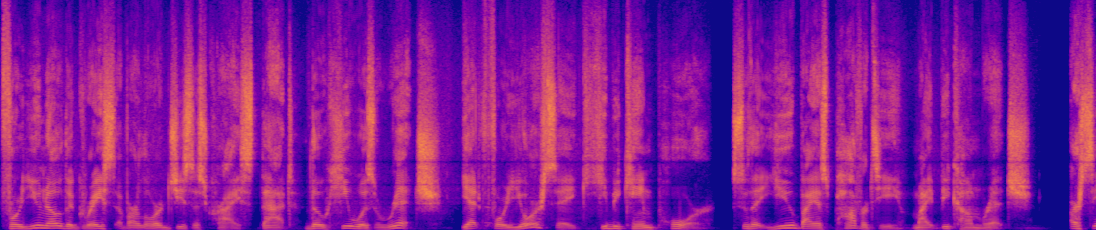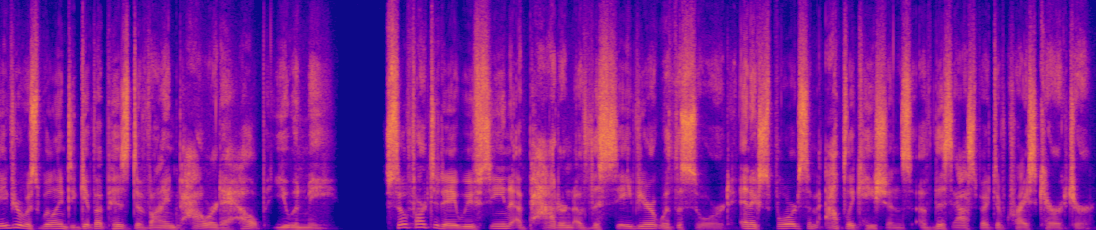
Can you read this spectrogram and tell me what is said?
For you know the grace of our Lord Jesus Christ, that though he was rich, yet for your sake he became poor, so that you by his poverty might become rich. Our Savior was willing to give up his divine power to help you and me. So far today, we've seen a pattern of the Savior with the sword and explored some applications of this aspect of Christ's character.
